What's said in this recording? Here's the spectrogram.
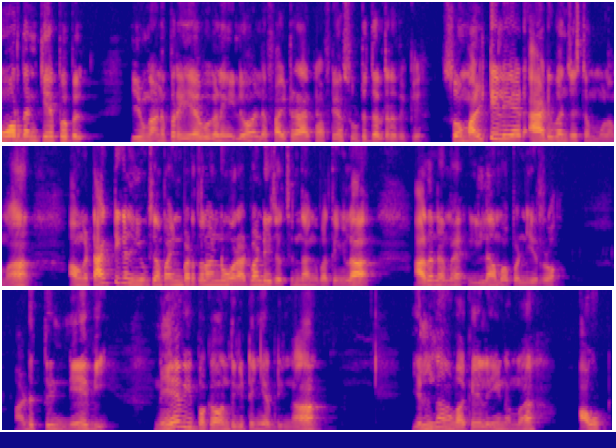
மோர் தென் கேப்பபிள் இவங்க அனுப்புகிற ஏவுகணையிலோ இல்லை ஃபைட்டர் ஏர்க்ராஃப்டையோ சுட்டு தள்ளுறதுக்கு. ஸோ மல்டிலேயர்ட் ஆட்வென்ச்சர்ஸ் மூலமாக அவங்க டாக்டிக்கல் நியூஸை பயன்படுத்தலாம்னு ஒரு அட்வான்டேஜ் வச்சுருந்தாங்க பார்த்தீங்களா அதை நம்ம இல்லாமல் பண்ணிடுறோம். அடுத்து நேவி நேவி பக்கம் வந்துக்கிட்டிங்க அப்படின்னா எல்லா வகையிலையும் நம்ம அவுட்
